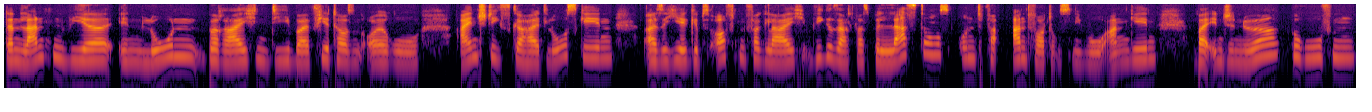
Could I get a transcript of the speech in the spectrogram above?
dann landen wir in Lohnbereichen, die bei 4000 Euro Einstiegsgehalt losgehen. Also hier gibt es oft einen Vergleich, wie gesagt, was Belastungs- und Verantwortungsniveau angehen, bei Ingenieurberufen.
